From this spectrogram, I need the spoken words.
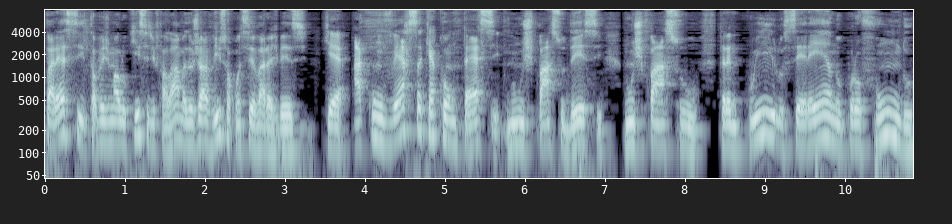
parece talvez maluquice de falar, mas eu já vi isso acontecer várias vezes que é a conversa que acontece num espaço desse, num espaço tranquilo, sereno, profundo,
